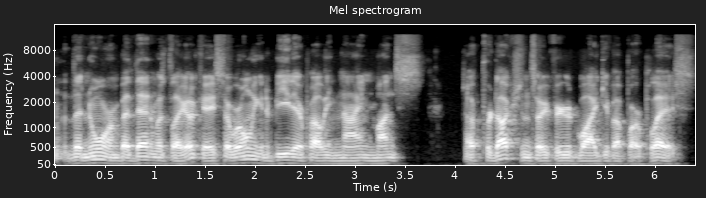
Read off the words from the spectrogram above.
the norm. But then was like, okay, so we're only going to be there probably nine months of production. So we figured, why give up our place?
